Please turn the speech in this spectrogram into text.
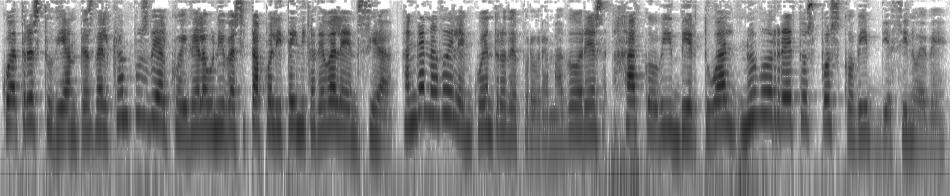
Cuatro estudiantes del campus de Alcoy de la Universidad Politécnica de Valencia han ganado el encuentro de programadores Jacobit Virtual Nuevos Retos Post-COVID-19,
